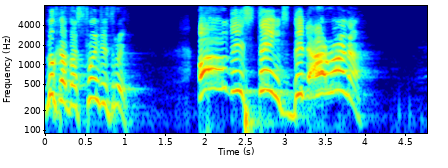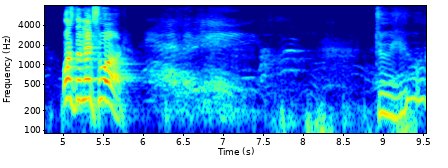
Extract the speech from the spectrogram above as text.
Look at verse 23. All these things did Araunah. What's the next word? Do you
